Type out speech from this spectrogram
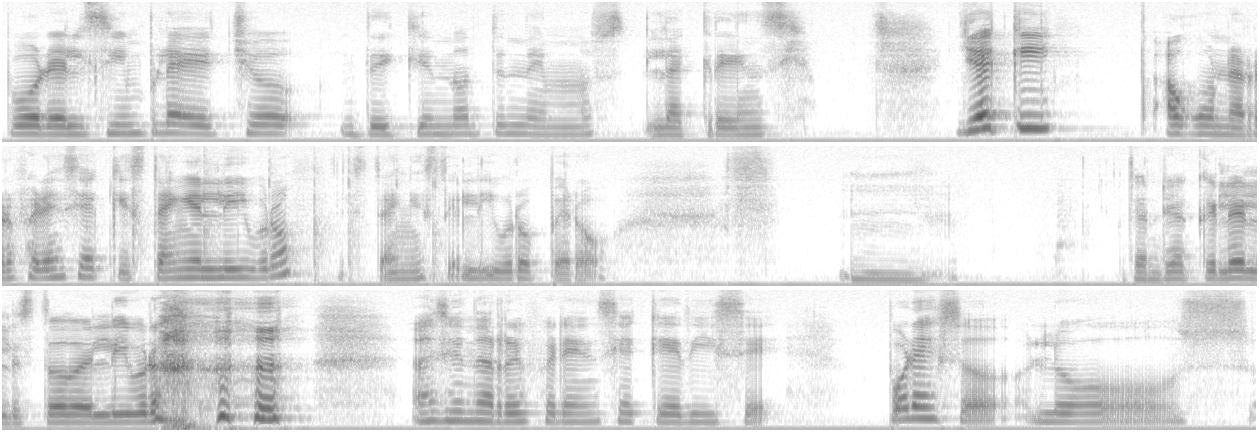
por el simple hecho de que no tenemos la creencia. Y aquí hago una referencia que está en el libro, está en este libro, pero mm, tendría que leerles todo el libro. Hace una referencia que dice, por eso los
